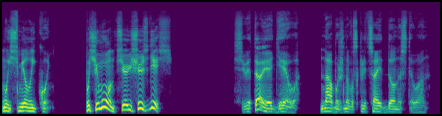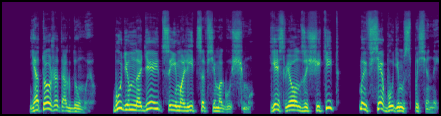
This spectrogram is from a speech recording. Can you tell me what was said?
мой смелый конь? Почему он все еще здесь?» «Святая дева!» — набожно восклицает Дон Эстеван. «Я тоже так думаю. Будем надеяться и молиться всемогущему. Если он защитит, мы все будем спасены.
